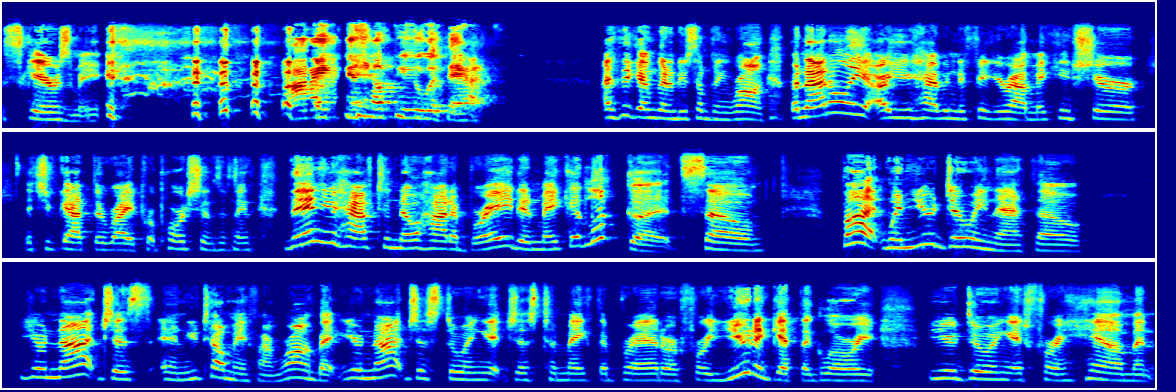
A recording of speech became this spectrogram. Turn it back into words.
scares me. I can help you with that. I think I'm going to do something wrong. But not only are you having to figure out making sure that you've got the right proportions of things, then you have to know how to braid and make it look good. So, but when you're doing that though, you're not just, and you tell me if I'm wrong, but you're not just doing it just to make the bread or for you to get the glory. You're doing it for Him. And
